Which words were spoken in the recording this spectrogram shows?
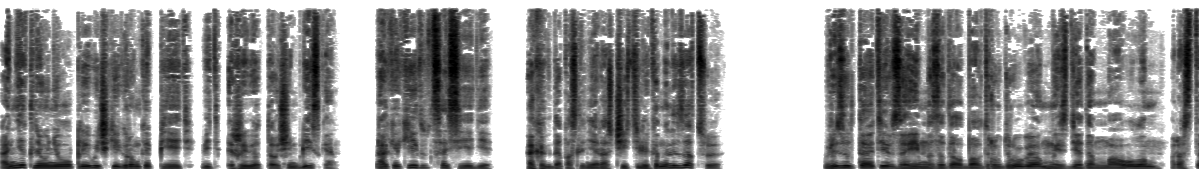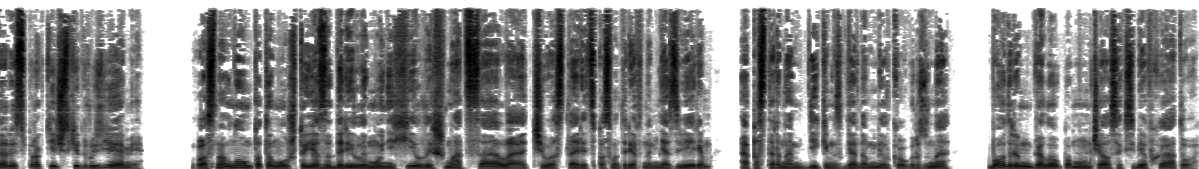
А нет ли у него привычки громко петь, ведь живет-то очень близко? А какие тут соседи? А когда последний раз чистили канализацию? В результате, взаимно задолбав друг друга, мы с дедом Маулом расстались практически друзьями. В основном потому, что я задарил ему нехилый шмат сала, отчего старец, посмотрев на меня зверем, а по сторонам диким взглядом мелкого грызуна, бодрым галопом умчался к себе в хату,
